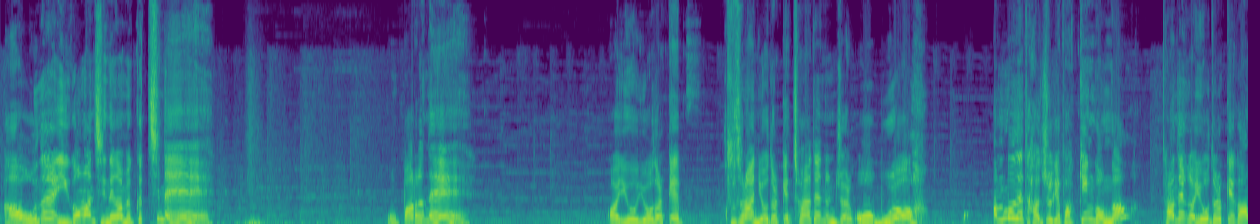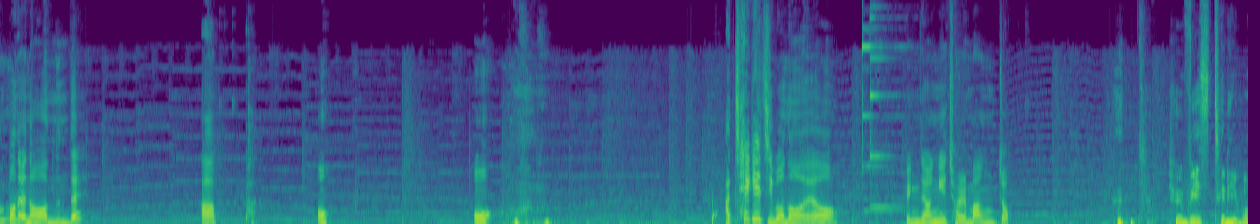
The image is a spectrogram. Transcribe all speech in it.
아 오늘 이거만 진행하면 끝이네 오 빠르네 아 이거 8개 구슬 한 8개 쳐야 되는 줄 알고 어 뭐야 한 번에 다 주게 바뀐 건가? 자네가 8개가 한 번에 나왔는데? 아 바, 어? 어? 아 책에 집어넣어요 굉장히 절망적 뷰비 스트리머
